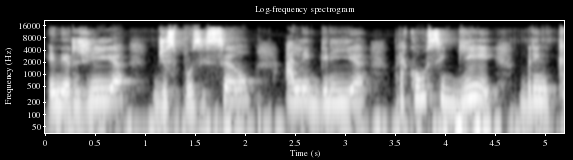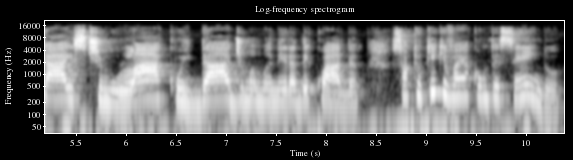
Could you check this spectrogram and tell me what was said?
energia, disposição, alegria, para conseguir brincar, estimular, cuidar de uma maneira adequada. Só que o que, que vai acontecendo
